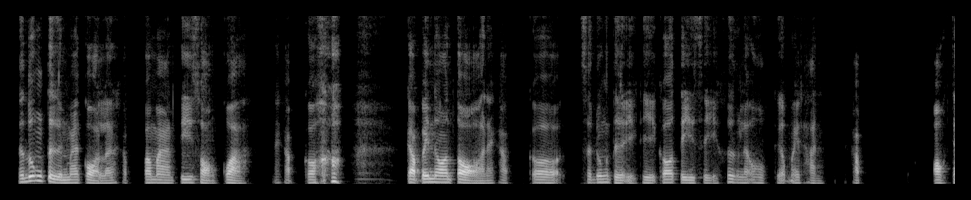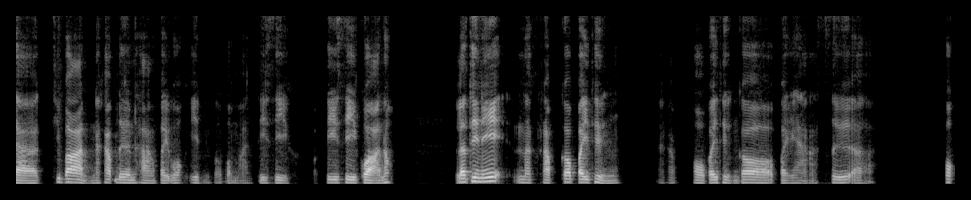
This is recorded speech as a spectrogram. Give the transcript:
สะดุ้งตื่นมาก่อนแล้วครับ ประมาณตีสองกว่านะครับ ก็กลับไปนอนต่อนะครับ ก็สะดุ้งตื่นอีกทีก็ตีสี่ครึ่งแล้วโอ้โหเกือบไม่ทันนะครับ ออกจากที่บ้านนะครับ เดินทางไป walk in ก็ประมาณตีสี่ตีสี่กว่าเนาะแล้วทีนี้นะครับก็ไปถึงนะครับ พอไปถึงก็ไปหาซื้ออพวก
